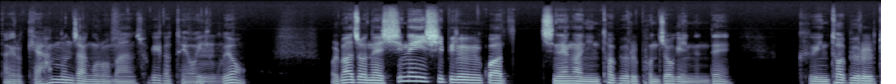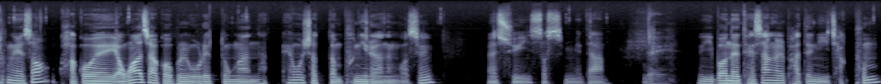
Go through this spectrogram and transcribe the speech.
딱 이렇게 한 문장으로만 소개가 되어 음. 있고요. 얼마 전에 시네21과 진행한 인터뷰를 본 적이 있는데 그 인터뷰를 통해서 과거에 영화 작업을 오랫동안 해오셨던 분이라는 것을 알 수 있었습니다. 네. 이번에 대상을 받은 이 작품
